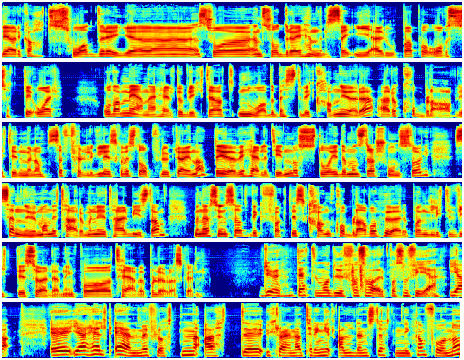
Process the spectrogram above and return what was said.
Vi har ikke hatt så drøye, så, en så drøy hendelse i Europa på over 70 år. Og da mener jeg helt oppriktig at noe av det beste vi kan gjøre, er å koble av litt innimellom. Selvfølgelig skal vi stå opp for Ukraina, det gjør vi hele tiden med å stå i demonstrasjonstog, sende humanitær og militær bistand, men jeg syns at vi faktisk kan koble av og høre på en litt vittig sørlending på TV på lørdagskvelden. Du, dette må du få svare på, Sofie. Ja, eh, Jeg er helt enig med Flåtten at eh, Ukraina trenger all den støtten de kan få nå,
